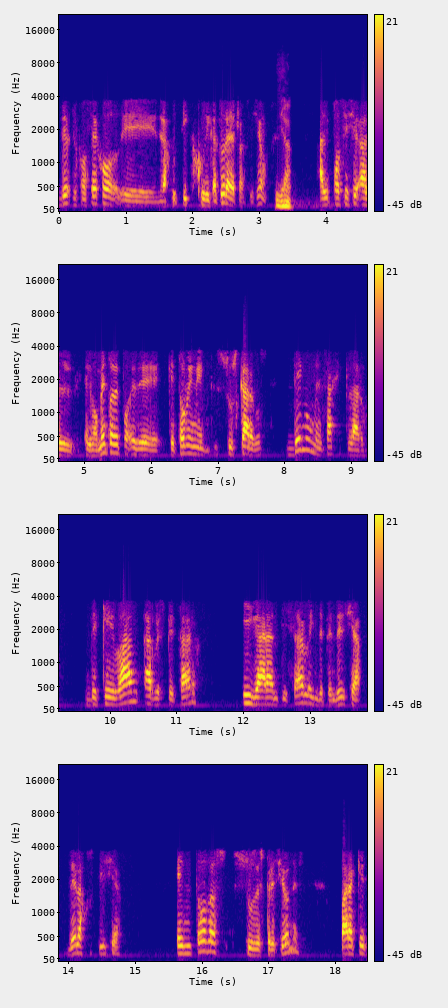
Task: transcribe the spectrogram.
del Consejo de, la Judicatura de Transición, al, al el momento de, que tomen sus cargos, den un mensaje claro de que van a respetar y garantizar la independencia de la justicia en todas sus expresiones para que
